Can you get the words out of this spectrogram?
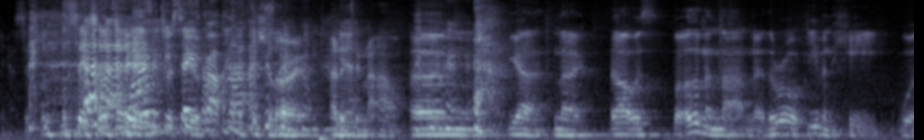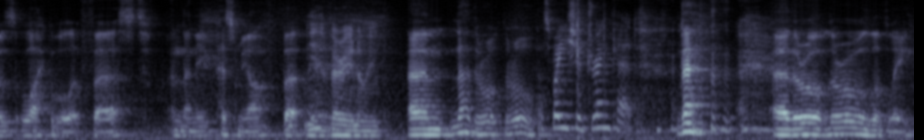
yeah, six foot six foot two. Why would you say Scrap that? that. Sorry, I'm editing that out. Um, yeah, no, that was. But other than that, no, they're all. Even he was likable at first, and then he pissed me off. But yeah, very annoying. Um, no, they're all. They're all. That's why you should drink, Ed. uh, they're all. They're all lovely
